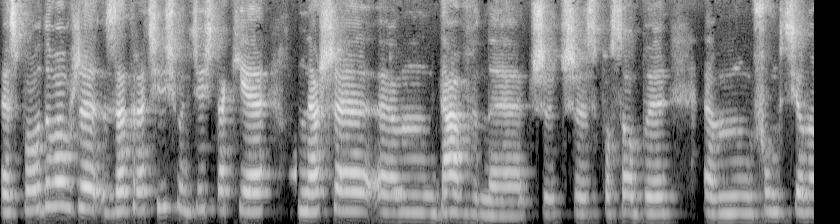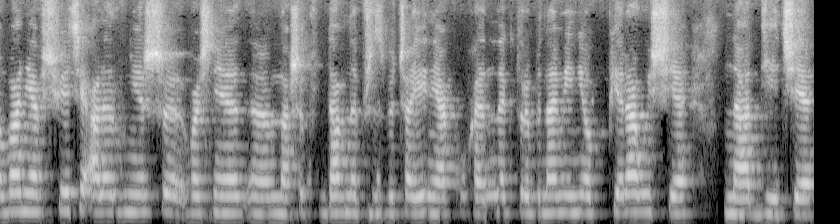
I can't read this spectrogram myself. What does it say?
e, spowodował, że zatraciliśmy gdzieś takie nasze dawne czy, czy sposoby funkcjonowania w świecie, ale również e, właśnie nasze dawne przyzwyczajenia kuchenne, które bynajmniej nie opierały się na diecie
